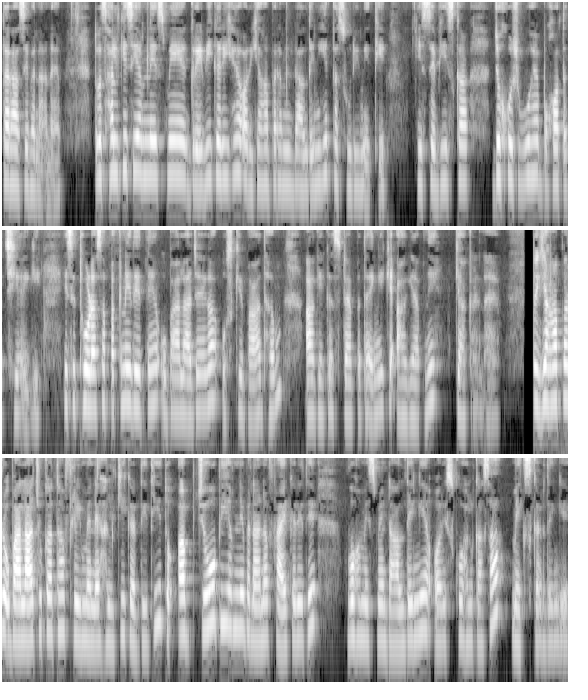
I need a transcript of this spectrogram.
तरह से बनाना है। तो बस हल्की सी हमने इसमें ग्रेवी करी है और यहाँ पर हमने डाल देनी है कसूरी मेथी। इससे भी इसका जो खुशबू है बहुत अच्छी आएगी। इसे थोड़ा सा पकने देते हैं, उबाल आ जाएगा, उसके बाद हम आगे का स्टेप बताएँगे कि आगे आपने क्या करना है। तो यहाँ पर उबाल आ चुका था, फ्लेम मैंने हल्की कर दी थी। तो अब जो भी हमने बनाना फ्राई करे थे, वो हम इसमें डाल देंगे और इसको हल्का सा मिक्स कर देंगे।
